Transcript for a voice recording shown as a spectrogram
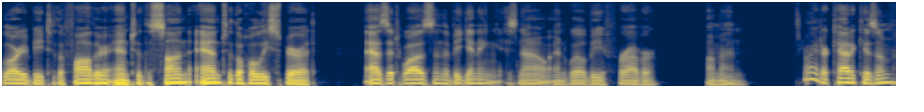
Glory be to the Father, and to the Son, and to the Holy Spirit, as it was in the beginning, is now, and will be forever. Amen. All right, our catechism,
